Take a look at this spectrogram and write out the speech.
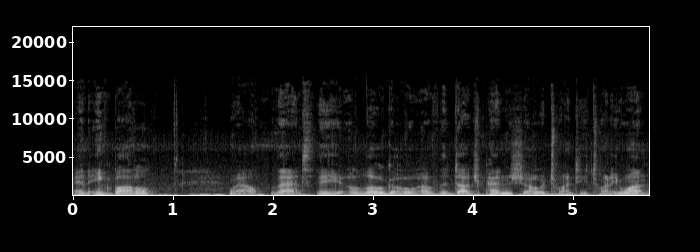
and ink bottle? Well, that's the logo of the Dutch Pen Show 2021.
